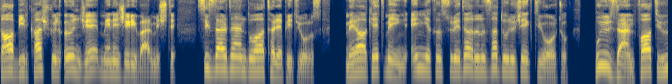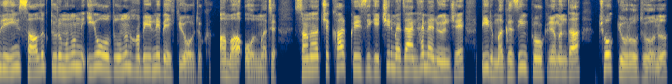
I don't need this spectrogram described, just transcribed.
daha birkaç gün önce menajeri vermişti. Sizlerden dua talep ediyoruz. Merak etmeyin en yakın sürede aranıza dönecek diyordu. Bu yüzden Fatih Yüreğin sağlık durumunun iyi olduğunun haberini bekliyorduk ama olmadı. Sanatçı kalp krizi geçirmeden hemen önce bir magazin programında çok yorulduğunu,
